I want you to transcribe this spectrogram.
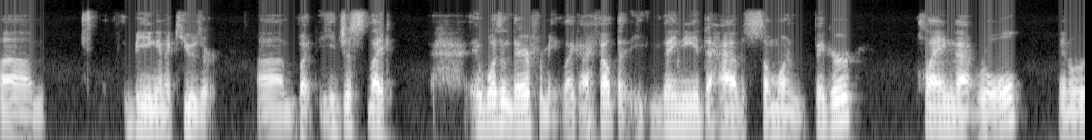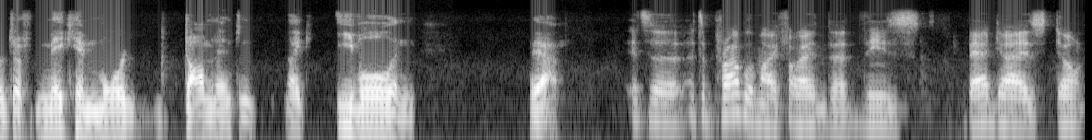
um, being an accuser. Um, but he just like it wasn't there for me. Like I felt that he, they needed to have someone bigger playing that role in order to make him more dominant and like evil and yeah. It's a it's a problem I find that these bad guys don't.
